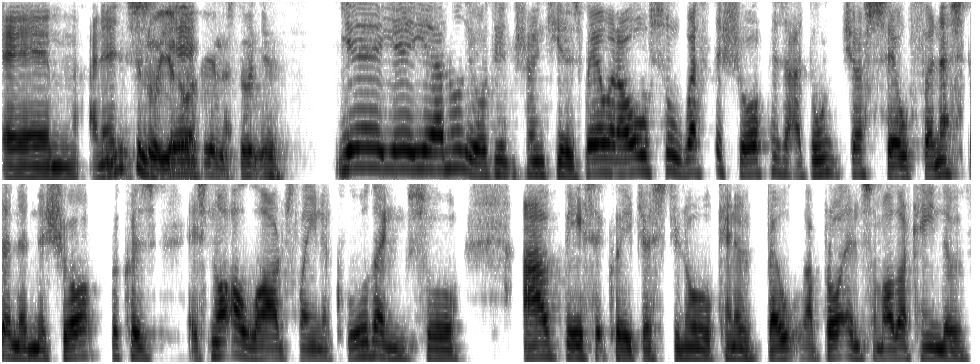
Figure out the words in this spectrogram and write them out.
um, and you it's know your yeah, audience, don't you? Yeah, yeah, yeah. I know the audience around here as well. And I also, with the shop, is I don't just sell Finnieston in the shop because it's not a large line of clothing. So I've basically just, you know, kind of built, I brought in some other kind of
